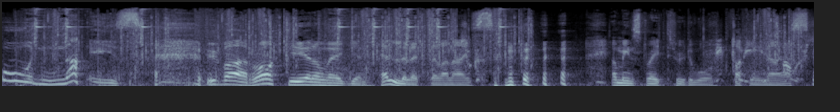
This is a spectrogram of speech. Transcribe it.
Oh, nice! Vi bara rakt igenom väggen. Helvete vad nice. I mean straight through the wall. Fucking nice.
